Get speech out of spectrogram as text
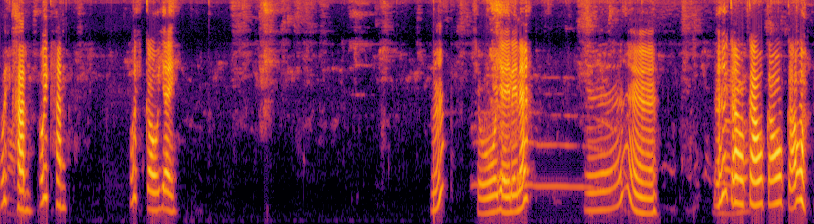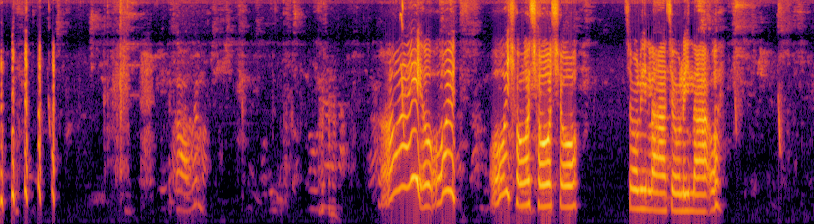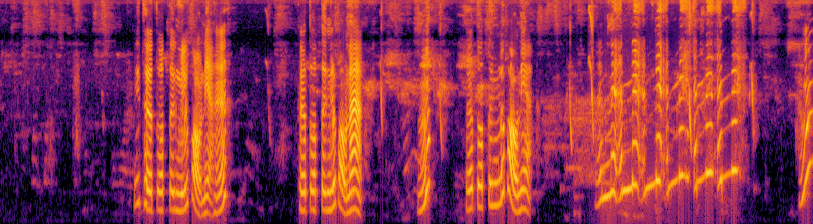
โอ้ยคันโอ้ยคันโอ้ยเกาใหญ่ฮะโชว์ใหญ่เลยนะเออเออเกาเกาเกาเกาโอ้ยโอ้ยโอ้ยโชว์โชว์โชว์โชว์ลีลาโชว์ลีลาโอ้ยนี่เธอตัวตึงหรือเปล่าเนี่ยฮะ ธอตัวตึงหรือเปล่าน่ะหืมเธอตัวตึงหรือเปล่าเนี่ย อันเนี้ยอันเนี้ยอันเนี้ยอันเนี้ยอันเนี้ยอันเนี้ยหืม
